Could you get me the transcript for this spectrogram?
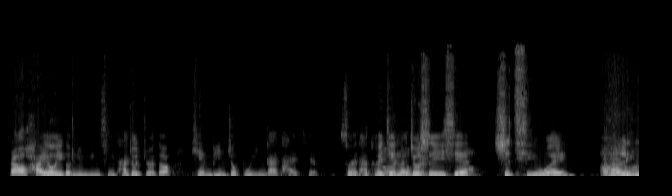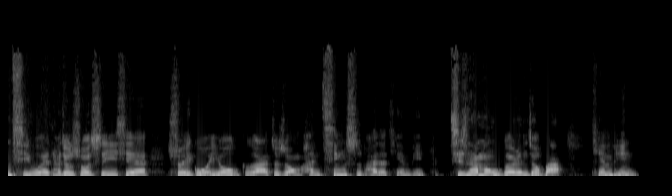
然后还有一个女明星，她就觉得甜品就不应该太甜，所以她推荐的就是一些是奇威，好像哦林奇威，她就说是一些水果优格啊这种很轻食派的甜品。其实他们五个人就把甜品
